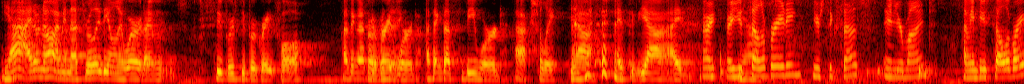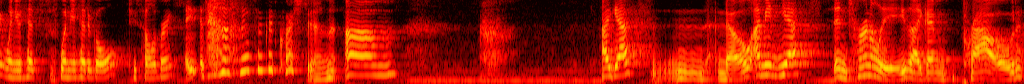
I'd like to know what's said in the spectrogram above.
Yeah, I don't know. I mean, that's really the only word. I'm super, super grateful. i think that's For a great word i think that's the word actually Yeah, I, th- yeah, I, Are, are you Yeah. celebrating your success in your mind? I mean do you celebrate when you hit when you hit a goal do you celebrate That's a good question. Um, I guess n- no. I mean, yes, internally, like I'm proud.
